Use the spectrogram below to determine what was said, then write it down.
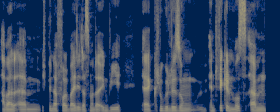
Aber ähm, ich bin da voll bei dir, dass man da irgendwie äh, kluge Lösungen entwickeln muss. Ähm,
